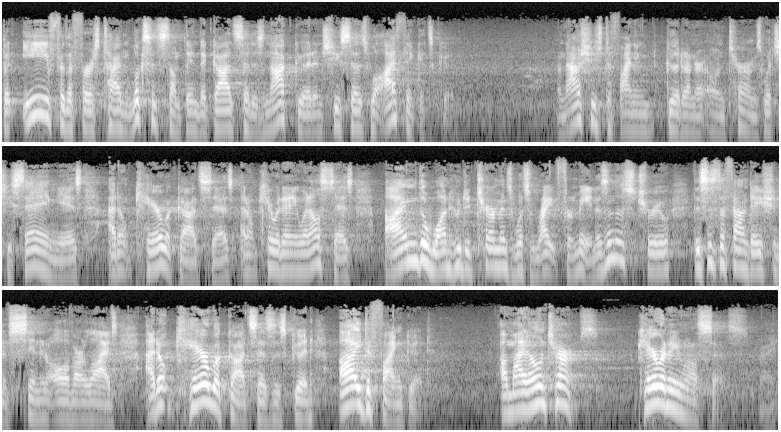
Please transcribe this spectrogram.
But Eve, for the first time, looks at something that God said is not good, and she says, Well, I think it's good. Well, now she's defining good on her own terms. What she's saying is, I don't care what God says. I don't care what anyone else says. I'm the one who determines what's right for me. And isn't this true? This is the foundation of sin in all of our lives. I don't care what God says is good. I define good on my own terms. Care what anyone else says, right?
